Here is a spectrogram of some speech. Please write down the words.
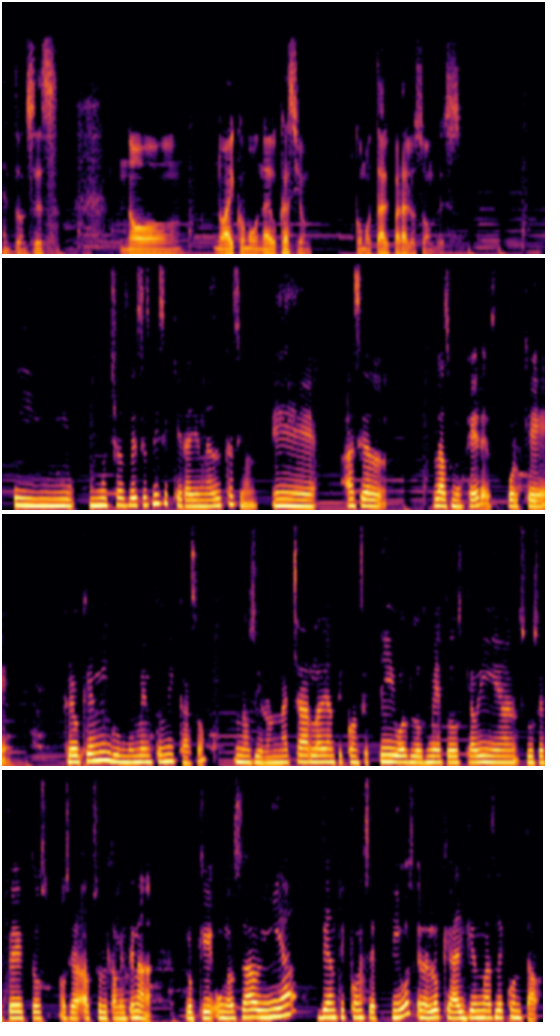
Entonces, no, no hay como una educación como tal para los hombres. Y muchas veces ni siquiera hay una educación eh, hacia las mujeres, porque creo que en ningún momento en mi caso nos dieron una charla de anticonceptivos, los métodos que habían, sus efectos, o sea, absolutamente nada. Lo que uno sabía de anticonceptivos era lo que alguien más le contaba.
